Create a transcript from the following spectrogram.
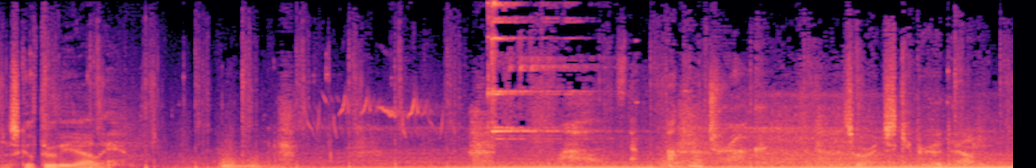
Let's go through the alley. That's truck. It's all right. Just keep your head down.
